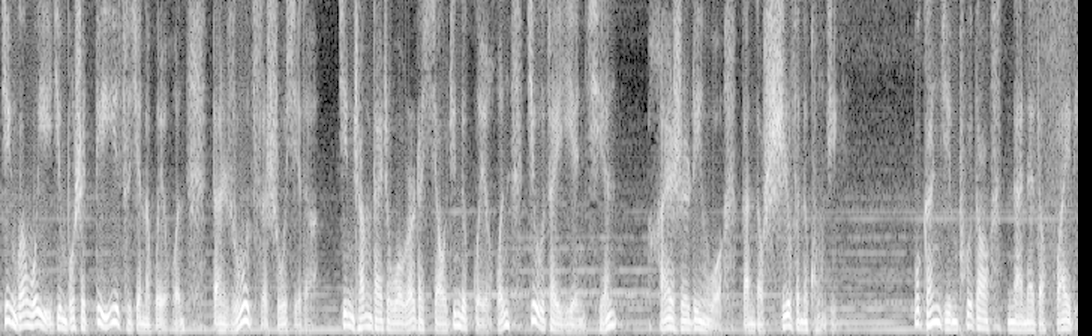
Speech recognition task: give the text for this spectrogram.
尽管我已经不是第一次见到鬼魂，但如此熟悉的、经常带着我玩的小军的鬼魂就在眼前，还是令我感到十分的恐惧。我赶紧扑到奶奶的怀里。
